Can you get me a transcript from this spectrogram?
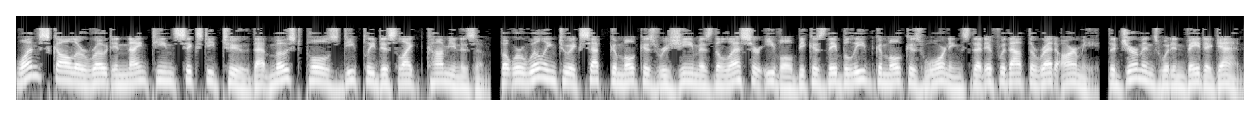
One scholar wrote in 1962 that most Poles deeply disliked communism, but were willing to accept Gomulka's regime as the lesser evil because they believed Gomulka's warnings that if without the Red Army, the Germans would invade again.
